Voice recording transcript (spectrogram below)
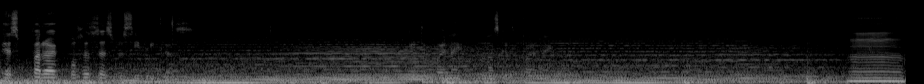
es para cosas específicas. Que te pueden, con las que te pueden ayudar. Mm.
